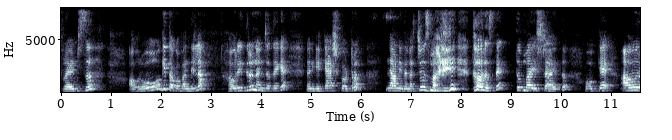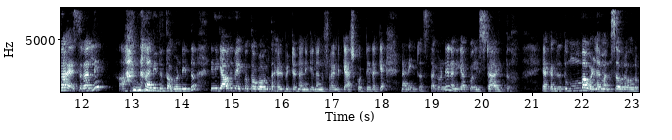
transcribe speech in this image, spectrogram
ಫ್ರೆಂಡ್ಸ್ ಅವ್ರು ಹೋಗಿ ತಗೊಬಂದಿಲ್ಲ ಅವರಿದ್ದರು ನನ್ನ ಜೊತೆಗೆ ನನಗೆ ಕ್ಯಾಶ್ ಕೊಟ್ಟರು ನಾನು ಇದನ್ನು ಚೂಸ್ ಮಾಡಿ ತೋರಿಸ್ದೆ ತುಂಬ ಇಷ್ಟ ಆಯಿತು. ಓಕೆ ಅವರ ಹೆಸರಲ್ಲಿ ನಾನಿದು ತೊಗೊಂಡಿದ್ದು. ನಿನಗೆ ಯಾವುದು ಬೇಕು ತಗೋ ಅಂತ ಹೇಳಿಬಿಟ್ಟು ನನಗೆ ನನ್ನ ಫ್ರೆಂಡ್ ಕ್ಯಾಶ್ ಕೊಟ್ಟಿದ್ದಕ್ಕೆ ನಾನು ಈ ಡ್ರೆಸ್ ತಗೊಂಡೆ. ನನಗೆ ಯಾಕೋ ಇಷ್ಟ ಆಯಿತು. ಯಾಕಂದರೆ ತುಂಬ ಒಳ್ಳೆ ಅವರು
